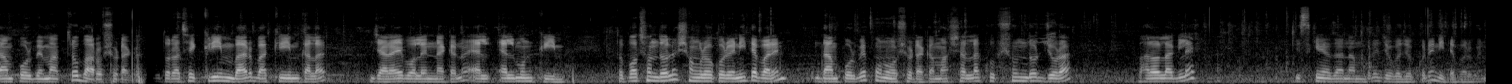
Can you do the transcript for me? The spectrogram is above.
দাম পড়বে মাত্র বারোশো টাকা। উত্তর আছে ক্রিম বার বা ক্রিম কালার যারাই বলেন না কেন অ্যালমন্ড ক্রিম তো পছন্দ হলে সংগ্রহ করে নিতে পারেন। দাম পড়বে পনেরোশো টাকা। মার্শাল্লাহ খুব সুন্দর জোড়া। ভালো লাগলে স্ক্রিনে দেওয়া নাম্বারে যোগাযোগ করে নিতে পারবেন।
